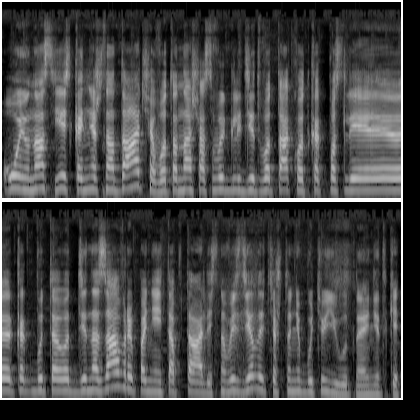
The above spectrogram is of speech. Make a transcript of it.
ой, у нас есть, конечно, дача, вот она сейчас выглядит вот так вот, как после, как будто вот динозавры по ней топтались, но вы сделаете что-нибудь уютное. Они такие,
